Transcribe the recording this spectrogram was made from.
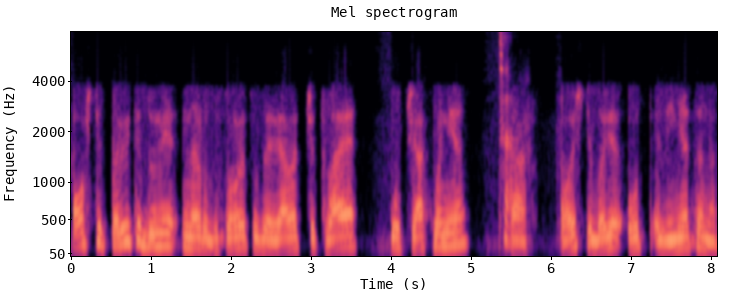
още първите думи на родословието заявяват, че това е очаквания цар. цар. Той ще бъде от линията на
